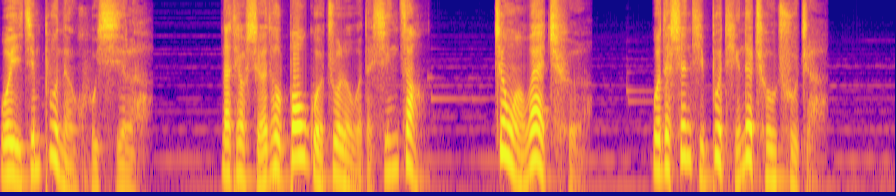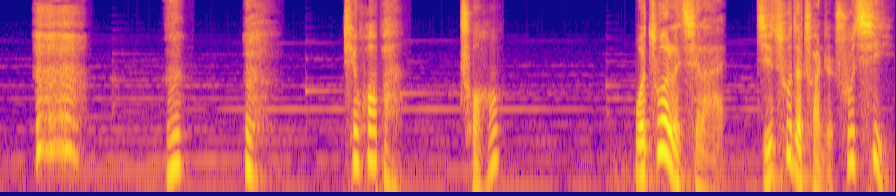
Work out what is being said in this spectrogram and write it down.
我已经不能呼吸了，那条舌头包裹住了我的心脏，正往外扯，我的身体不停的抽搐着。嗯。天花板，床，我坐了起来，急促的喘着粗气，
